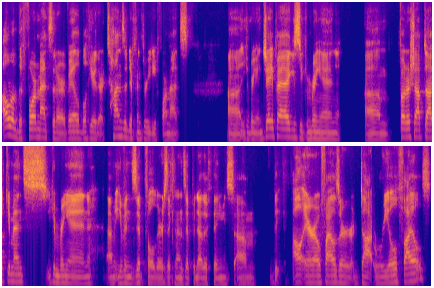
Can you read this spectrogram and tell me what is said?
all of the formats that are available here. There are tons of different 3D formats. Uh, you can bring in JPEGs, you can bring in um, Photoshop documents, you can bring in um, even zip folders that can unzip into other things. Um, the all Aero files are real files,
